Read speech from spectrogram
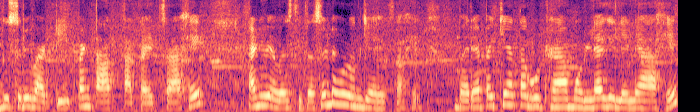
दुसरी वाटी पण ताक टाकायचं आहे आणि व्यवस्थित असं ढवळून घ्यायचं आहे. बऱ्यापैकी आता गुठळ्या मोडल्या गेलेल्या आहेत.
